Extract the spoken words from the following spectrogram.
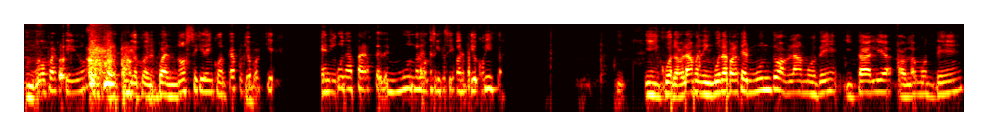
un nuevo partido, un partido con el cual no se quiere encontrar. ¿Por qué? Porque en ninguna parte del mundo no se Partido Comunista. Y, y cuando hablamos de ninguna parte del mundo, hablamos de Italia, hablamos de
